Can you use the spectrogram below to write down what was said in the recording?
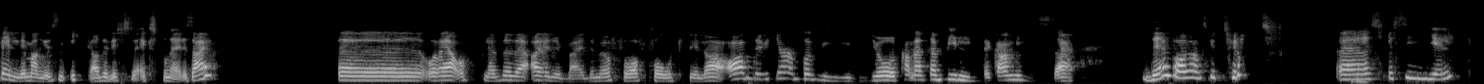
veldig mange som ikke hadde lyst til å eksponere seg. Uh, og jeg opplevde det arbeidet med å få folk til å Å, du vil ikke være med på video, kan jeg ta bilde, kan jeg vise? Det var ganske trått. Uh, spesielt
